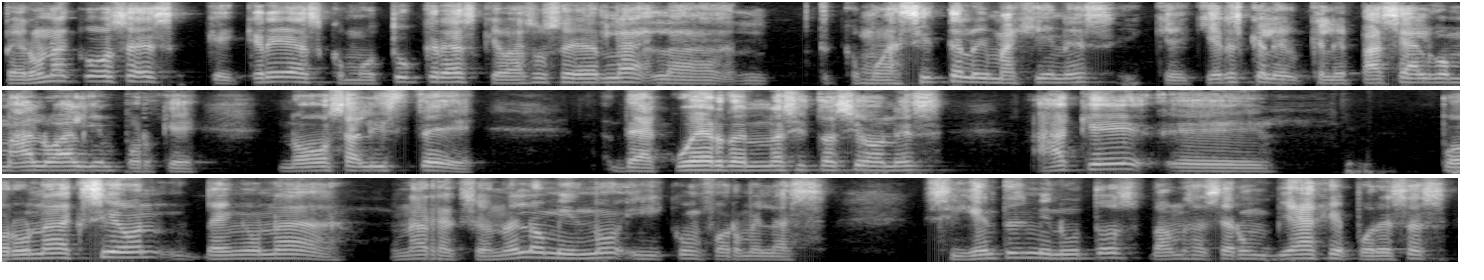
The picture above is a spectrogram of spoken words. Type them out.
Pero una cosa es que creas como tú creas que va a suceder la, la como así te lo imagines, y que quieres que le, pase algo malo a alguien porque no saliste de acuerdo en unas situaciones, a que eh, por una acción venga una, una reacción. No es lo mismo y conforme las siguientes minutos vamos a hacer un viaje por esas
